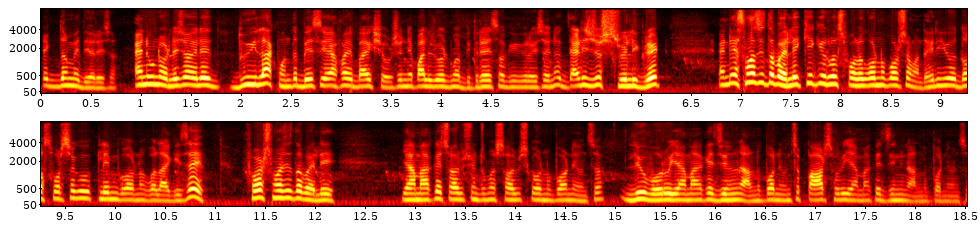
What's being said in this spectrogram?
एकदमै धेरै छ। एन्ड उनीहरूले चाहिँ अहिले दुई लाखभन्दा बेसी एफआई बाइक्सहरू चाहिँ नेपाली रोडमा भित्राइसकेको रहेछ होइन? That is just really great and यसमा चाहिँ तपाईँहरूले के के रुल्स फलो गर्नुपर्छ भन्दाखेरि यो दस वर्षको क्लेम गर्नको लागि चाहिँ फर्स्टमा चाहिँ तपाईँहरूले यामाकै सर्भिस सेन्टरमा सर्भिस गर्नुपर्ने हुन्छ। ल्युबहरू यामाकै जेन्युन हाल्नुपर्ने हुन्छ पार्ट्सहरू यामाकै जेन्युन हाल्नुपर्ने हुन्छ।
